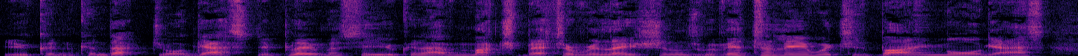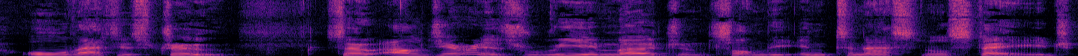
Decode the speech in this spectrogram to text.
you can conduct your gas diplomacy, you can have much better relations with Italy, which is buying more gas. All that is true. So, Algeria's re emergence on the international stage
